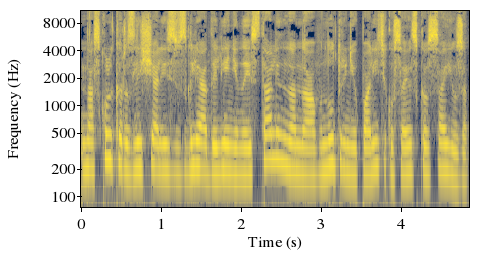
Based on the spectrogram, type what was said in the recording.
Насколько различались взгляды Ленина и Сталина на внутреннюю политику Советского Союза?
